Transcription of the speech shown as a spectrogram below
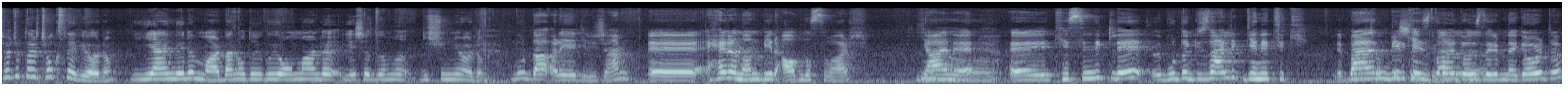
çocukları çok seviyorum. Yeğenlerim var. Ben o duyguyu onlarla yaşadığımı düşünüyorum. burada araya gireceğim. Ee, Hera'nın bir ablası var. Yani e, kesinlikle burada güzellik genetik. Ben çok bir kez daha ederim. gözlerimle gördüm.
